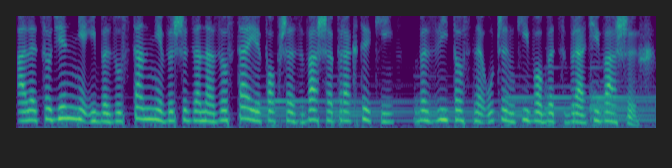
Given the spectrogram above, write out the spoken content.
ale codziennie i bezustannie wyszydzana zostaje poprzez wasze praktyki, bezlitosne uczynki wobec braci waszych.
